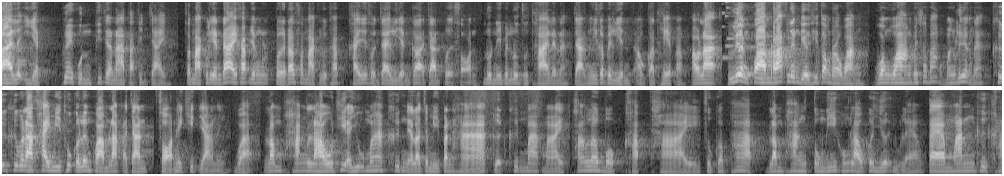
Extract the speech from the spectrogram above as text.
รายละเอียดเพื่อให้คุณพิจารณาตัดสินใจ สมัครเรียนได้ครับ ยังเปิดรับสมัครอยู่ครับ ใครที่สนใจเรียนก็อาจารย์เปิดสอน รุ่นนี้เป็นรุ่นสุดท้ายแล้วนะ จากนี้ก็ไปเรียนเอากระเทปเอาเอาละเรื่องความรักเรื่องเดียวที่ต้องระวังวางๆไปซะบ้างบางเรื่องนะคือคือเวลาใครมีทุกข์กับเรื่องความรักอาจารย์สอนให้คิดอย่างหนึ่งว่าลำพังเราที่อายุมากขึ้นเนี่ยเราจะมีปัญหาเกิดขึ้นมากมาย ทั้งระบบขับถ่าย สุขภาพลำพังตรงนี้ของเราก็เยอะอยู่แล้ว แต่มันคือใคร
